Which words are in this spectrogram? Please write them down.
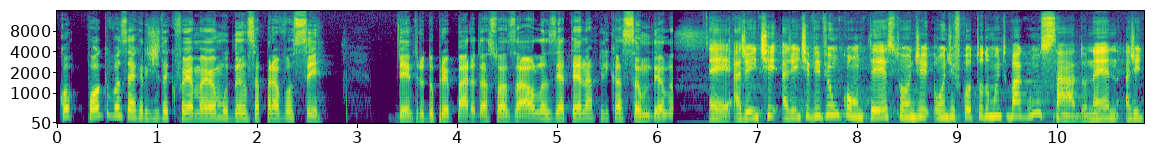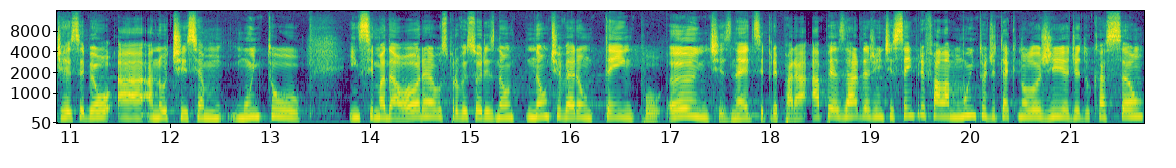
Qual que você acredita que foi a maior mudança para você dentro do preparo das suas aulas e até na aplicação delas? É, a gente, a gente vive um contexto onde, onde ficou tudo muito bagunçado, né? A gente recebeu a, a notícia muito em cima da hora, os professores não, não tiveram tempo antes né, de se preparar, apesar da gente sempre falar muito de tecnologia, de educação,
